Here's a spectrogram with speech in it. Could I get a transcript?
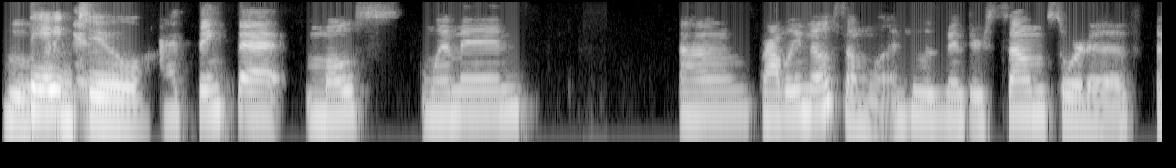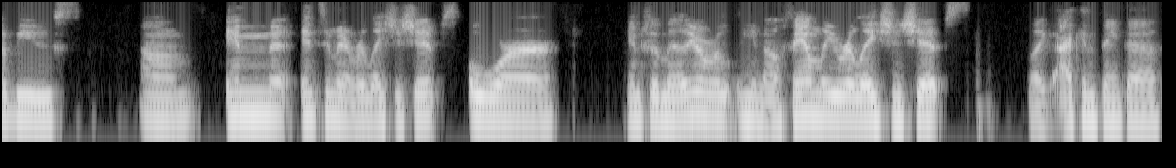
who They I do. I think that most women um, probably know someone who has been through some sort of abuse um, in intimate relationships or in familiar, you know, family relationships. Like I can think of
